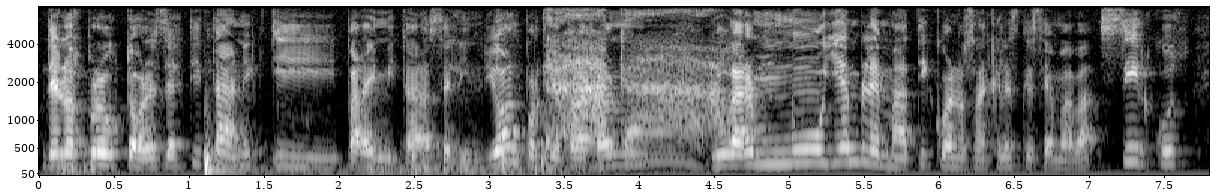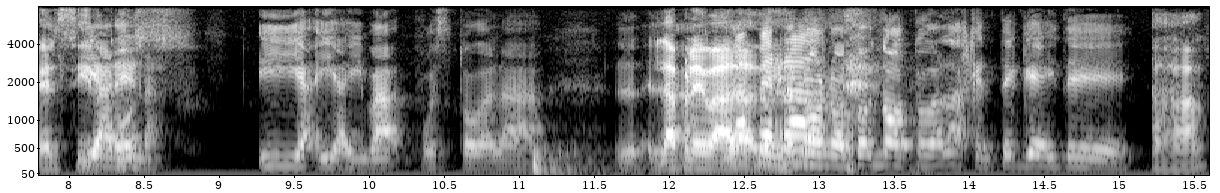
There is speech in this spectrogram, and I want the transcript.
de los productores del Titanic y para invitar a Celine Dion, porque yo trabajaba en un lugar muy emblemático en Los Ángeles que se llamaba Circus El y Circus. Arena. Y, y ahí va pues toda la... La plebada La de-. No, no, to- no, toda la gente gay de, Ajá.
